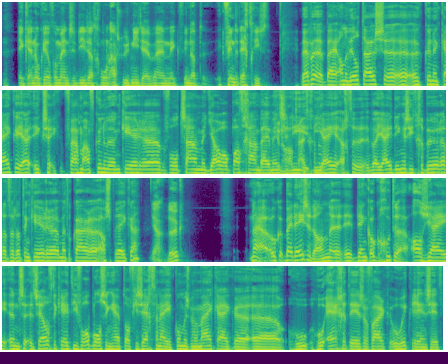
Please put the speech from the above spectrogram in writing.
ik ken ook heel veel mensen die dat gewoon absoluut niet hebben. En ik vind, dat, ik vind het echt triest. We hebben bij Anne Wil thuis uh, uh, kunnen kijken. Ja, ik, ik, vraag me af, kunnen we een keer bijvoorbeeld samen met jou op pad gaan bij mensen die, die jij achter, waar jij dingen ziet gebeuren? Dat we dat een keer met elkaar afspreken? Ja, leuk. Nou ja, ook bij deze dan. Eh, ik denk ook goed eh, als jij een, eenzelfde creatieve oplossing hebt. Of je zegt van nee, kom eens bij mij kijken uh, hoe, hoe erg het is of waar ik, hoe ik erin zit.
